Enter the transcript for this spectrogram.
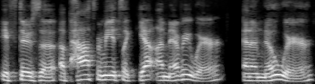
if there's a, a path for me, it's like, yeah, I'm everywhere and I'm nowhere.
